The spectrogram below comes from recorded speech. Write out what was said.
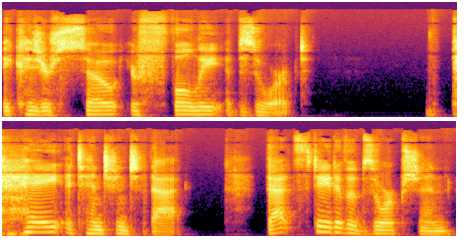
because you're so, you're fully absorbed. Pay attention to that. That state of absorption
